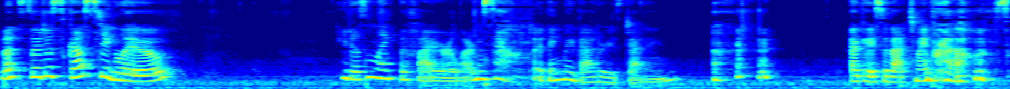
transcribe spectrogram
That's so disgusting, Lou. He doesn't like the fire alarm sound. I think my battery's dying. Okay, so back to my brows.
